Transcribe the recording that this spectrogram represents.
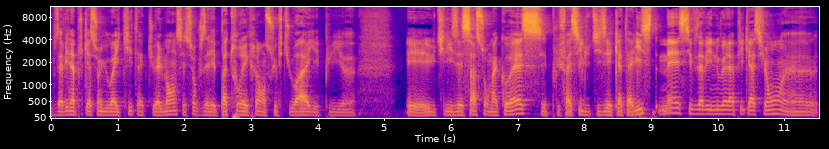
vous avez une application UIKit actuellement, c'est sûr que vous n'allez pas tout réécrire en Swift UI et puis euh, et utiliser ça sur macOS. C'est plus facile d'utiliser Catalyst, mais si vous avez une nouvelle application, euh,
